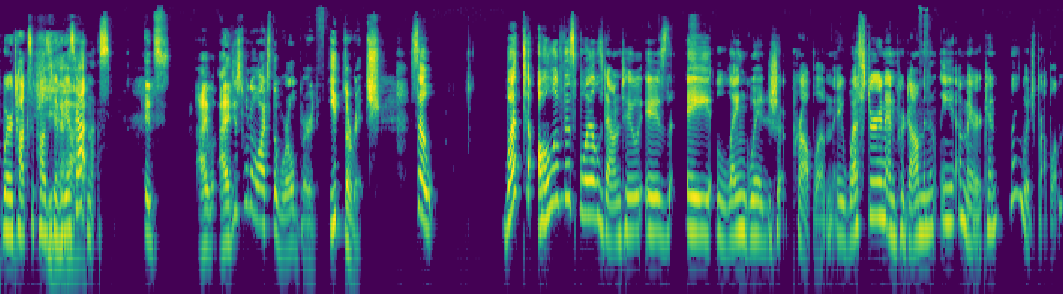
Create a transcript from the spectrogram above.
where toxic positivity has gotten us. It's I I just want to watch the world burn. Eat the rich. So what all of this boils down to is a language problem, a Western and predominantly American language problem.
